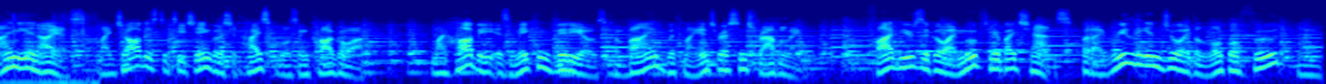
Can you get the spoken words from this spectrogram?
I'm Ian Ayas. My job is to teach English at high schools in Kagawa. My hobby is making videos combined with my interest in traveling. Five years ago, I moved here by chance, but I really enjoy the local food and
